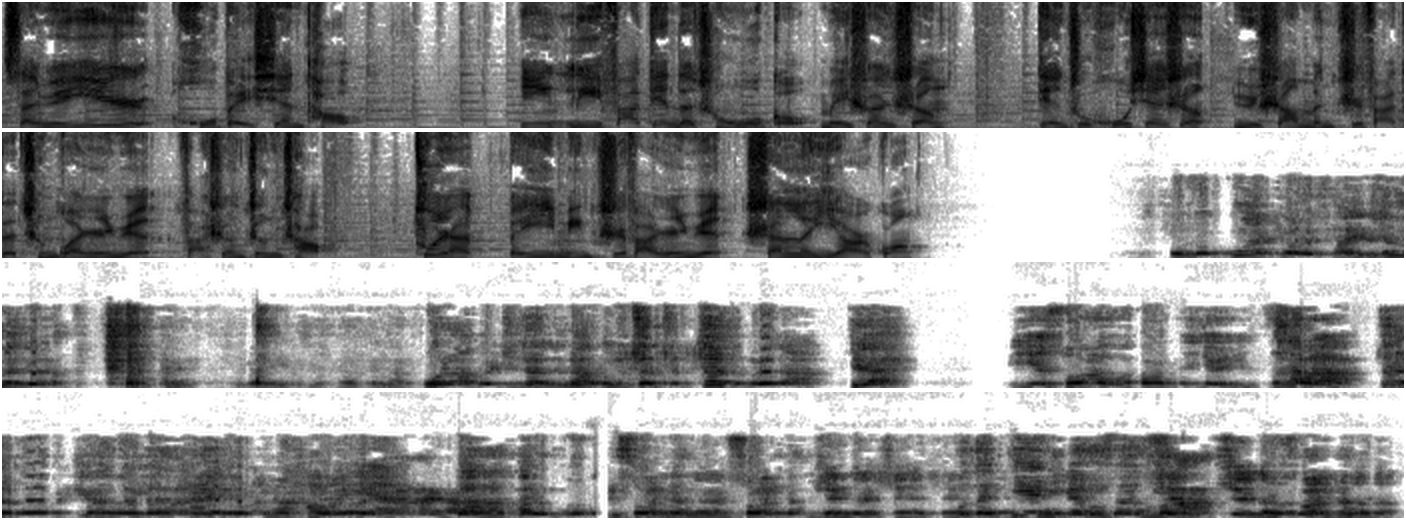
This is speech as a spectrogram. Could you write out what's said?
三月一日，湖北仙桃，因理发店的宠物狗没拴绳，店主胡先生与上门执法的城管人员发生争吵，突然被一名执法人员扇了一耳光。我说公安局来查你身份证。我哪会记得人呢？我说这这这怎么的？姐，已经说了，我当时就已经知道了。这我们这个态度能不能好一点？啊，还有我拴了，拴了。现在现在我在店里面，我算什么？现在拴了。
